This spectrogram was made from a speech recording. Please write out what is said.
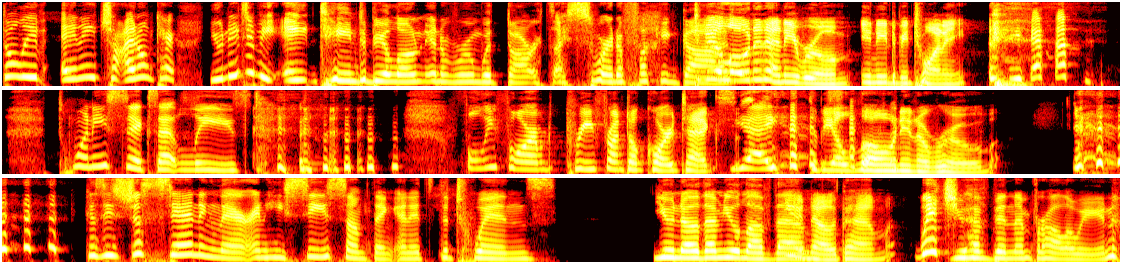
Don't leave any child. I don't care. You need to be 18 to be alone in a room with darts. I swear to fucking god. To be alone in any room, you need to be twenty. yeah. 26 at least. Fully formed prefrontal cortex Yeah, yeah. to be alone in a room. Because he's just standing there and he sees something, and it's the twins. You know them. You love them. you know them. Which You have been them for Halloween.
